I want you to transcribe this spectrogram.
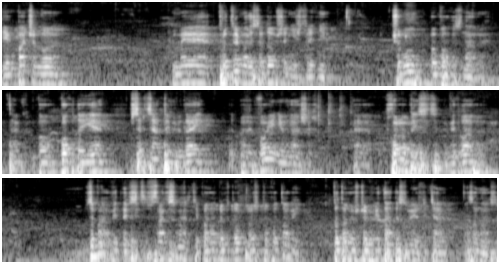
Як бачимо, ми протрималися довше, ніж три дні. Чому? Бо Бог з нами. Так? Бо Бог дає в серця тих людей, е, воїнів наших, е, хоробрість, відвагу. Забрав від них страх смерті. Багато хто просто готовий до того, щоб віддати своє життя за нас.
